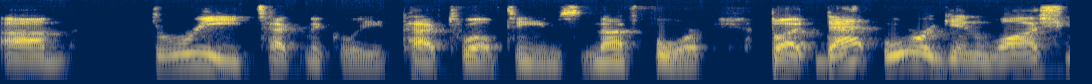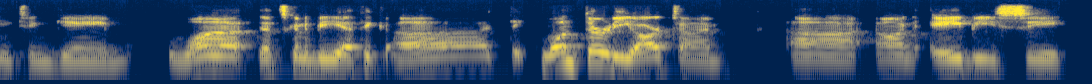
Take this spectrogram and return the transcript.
Um, three technically Pac-12 teams, not four. But that Oregon Washington game, one that's going to be I think uh, I think 1:30 our time uh, on ABC.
